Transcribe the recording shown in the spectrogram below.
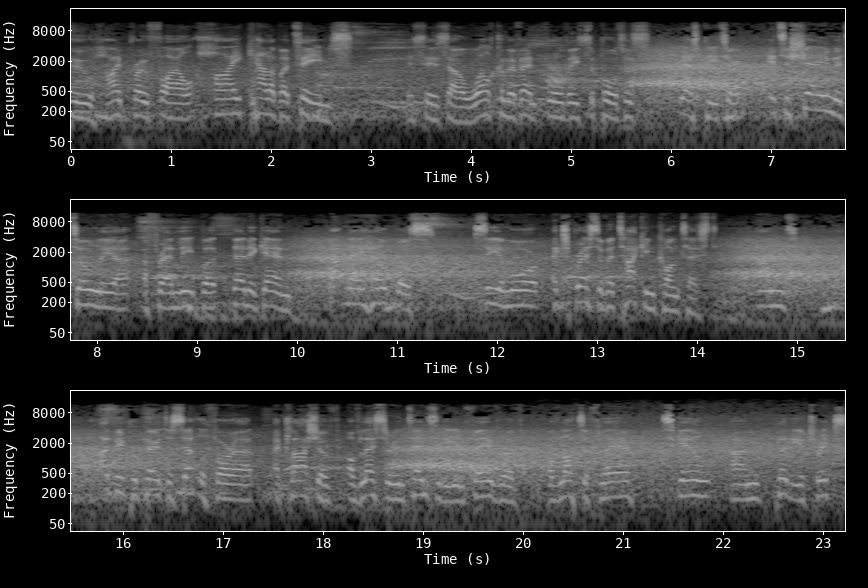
Two high-profile, high-caliber teams. This is a welcome event for all these supporters. Yes, Peter, it's a shame it's only a, a, friendly, but then again, that may help us see a more expressive attacking contest. And I'd be prepared to settle for a, a clash of, of, lesser intensity in favour of, of lots of flair, skill, and plenty of tricks,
